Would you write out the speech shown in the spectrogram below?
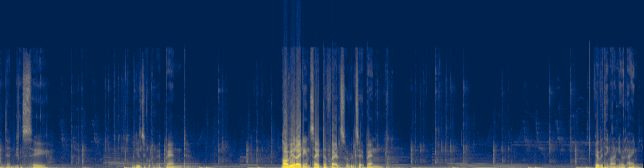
And then we'll say is equal to append. Now we are writing inside the file, so we'll say append everything on a new line.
